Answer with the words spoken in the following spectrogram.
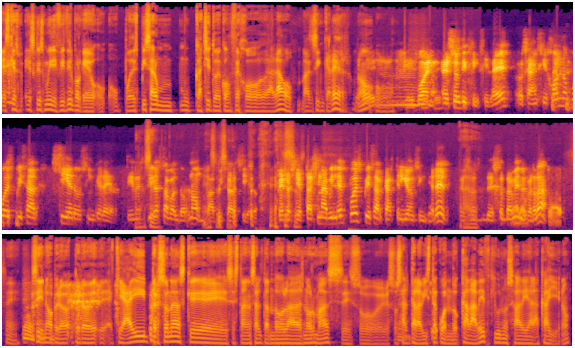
Es que es, es que es muy difícil porque puedes pisar un, cachito de concejo de al lado sin querer, ¿no? Bueno, eso es difícil, ¿eh? O sea, en Gijón no puedes pisar Siero sin querer. Tienes que ir hasta Valdornón para pisar Siero. Pero si estás en Avilés, puedes pisar Castrillón sin querer. Eso, también es verdad. Sí. sí, no, pero, pero eh, que hay personas que se están saltando las normas, eso, eso salta a la vista cuando cada vez que uno sale a la calle, ¿no?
